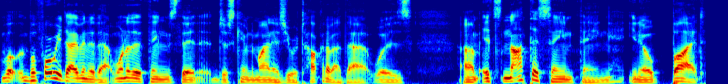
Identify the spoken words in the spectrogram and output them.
Well, before we dive into that, one of the things that just came to mind as you were talking about that was um, it's not the same thing, you know, but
